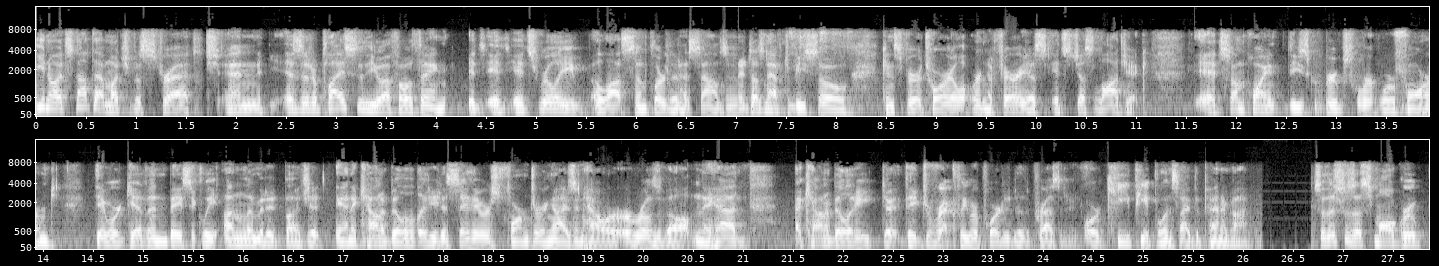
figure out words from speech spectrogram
You know, it's not that much of a stretch. And as it applies to the UFO thing, it, it, it's really a lot simpler than it sounds. And it doesn't have to be so conspiratorial or nefarious. It's just logic. At some point, these groups were, were formed. They were given basically unlimited budget and accountability to say they were formed during Eisenhower or Roosevelt. And they had accountability, they directly reported to the president or key people inside the Pentagon. So this was a small group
